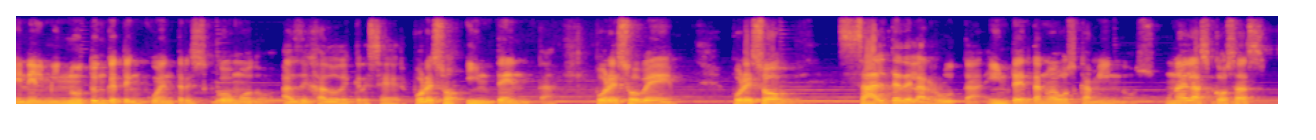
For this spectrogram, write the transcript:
En el minuto en que te encuentres cómodo, has dejado de crecer. Por eso intenta, por eso ve, por eso salte de la ruta, intenta nuevos caminos. Una de las cosas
